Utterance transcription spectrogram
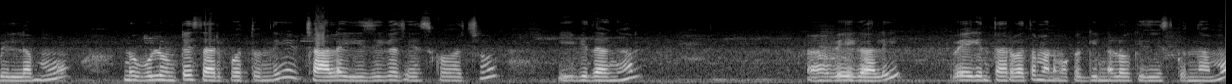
బెల్లము నువ్వులు ఉంటే సరిపోతుంది. చాలా ఈజీగా చేసుకోవచ్చు. ఈ విధంగా వేగాలి. వేగిన తర్వాత మనం ఒక గిన్నెలోకి తీసుకుందాము.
